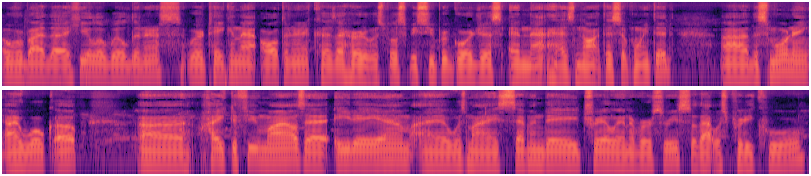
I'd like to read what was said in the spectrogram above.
over by the Gila Wilderness. We're taking that alternate because I heard it was supposed to be super gorgeous, and that has not disappointed. Uh, this morning I woke up, uh, hiked a few miles at 8 a.m. It was my seven day trail anniversary, so that was pretty cool.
